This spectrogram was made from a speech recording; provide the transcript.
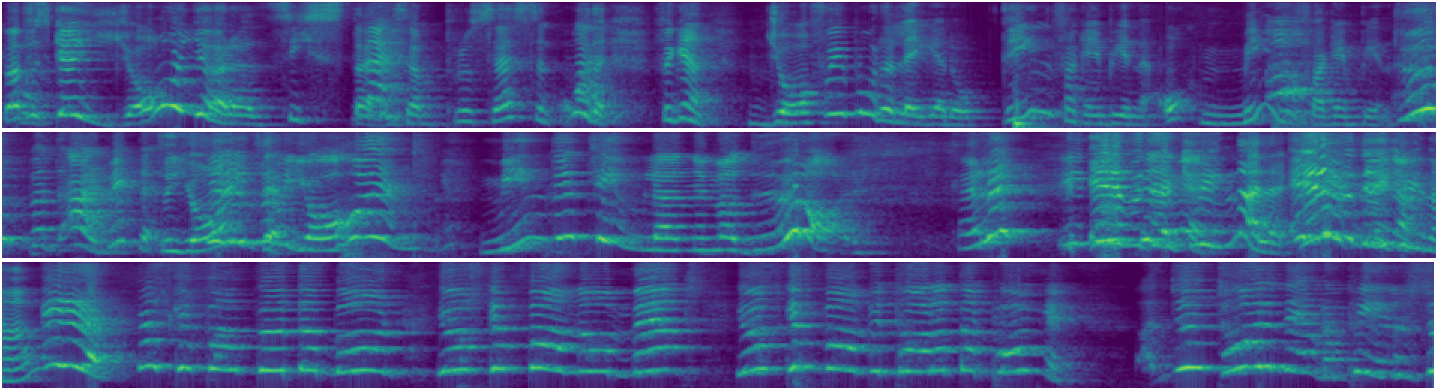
varför ska jag göra den sista Nej. liksom, processen åt dig? För grejen, jag får ju både lägga då din fucking pinne och min fucking pinne. Dubbelt arbete. För jag är Ser inte- jag har mindre timlön än vad du har. Eller? Är det för att jag är kvinna eller? Är det för att jag är kvinna? Är det? Jag ska fan föda barn, jag ska fan ha mens, jag ska fan betala tamponger. Du tar den där jävla pinnen så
